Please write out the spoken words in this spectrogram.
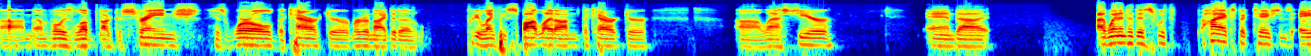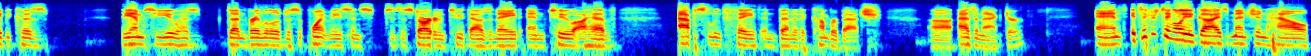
Um, I've always loved Doctor Strange, his world, the character. Murdo and I did a pretty lengthy spotlight on the character uh, last year, and uh, I went into this with high expectations. A because the MCU has done very little to disappoint me since since it started in 2008, and two, I have absolute faith in Benedict Cumberbatch uh, as an actor. And it's interesting, all you guys mentioned how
